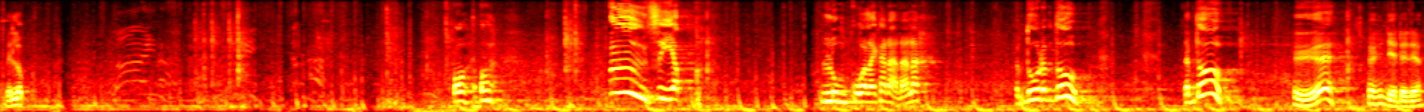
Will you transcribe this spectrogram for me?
สปินลุกโอ้โอ้อือเสียบ ลุมกลัวอะไรขนาดนั้นนะ ประตูดับประตูดับประตูเออเฮ้ยเดี๋ยวเดี๋ยวเดี๋ยว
